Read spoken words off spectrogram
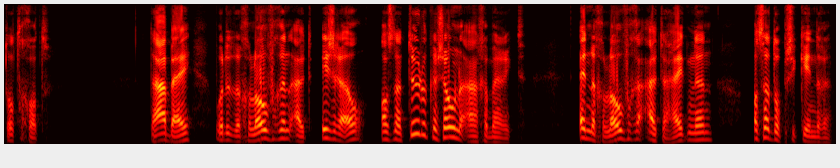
tot God. Daarbij worden de gelovigen uit Israël als natuurlijke zonen aangemerkt en de gelovigen uit de heidenen als adoptiekinderen.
